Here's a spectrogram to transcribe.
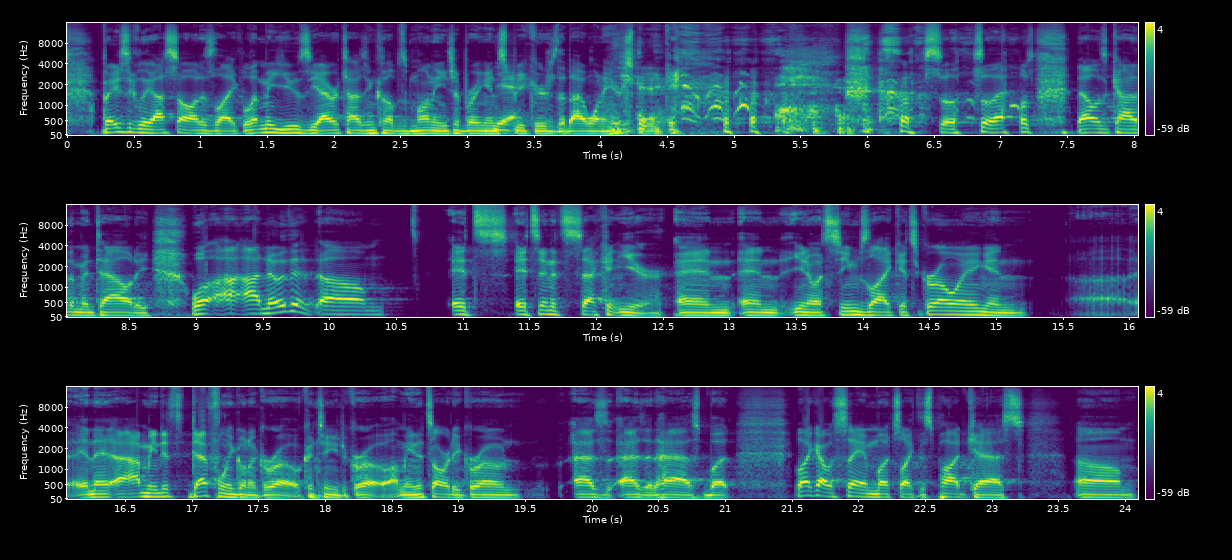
basically I saw it as like, let me use the advertising club's money to bring in yeah. speakers that I want to hear speak. so, so that was, that was kind of the mentality. Well, I, I know that, um, it's it's in its second year, and and you know it seems like it's growing, and uh, and it, I mean it's definitely going to grow, continue to grow. I mean it's already grown as as it has, but like I was saying, much like this podcast, um,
